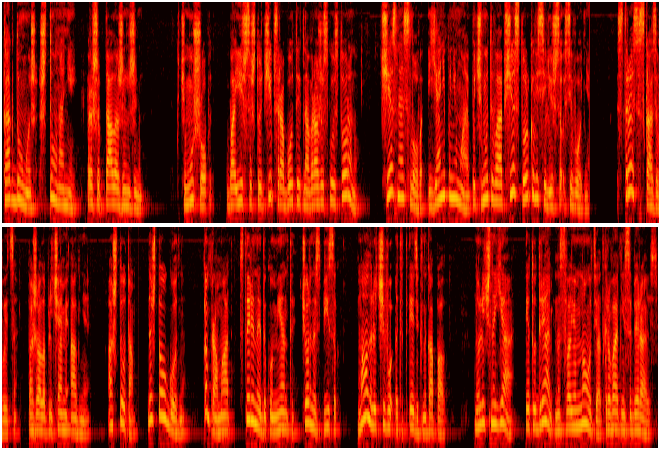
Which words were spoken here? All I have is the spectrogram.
«Как думаешь, что на ней?» – прошептала Жин-Жин. «К чему шепот? Боишься, что чип сработает на вражескую сторону?» «Честное слово, я не понимаю, почему ты вообще столько веселишься сегодня?» «Стресс сказывается», – пожала плечами Агния. «А что там? Да что угодно. Компромат, старинные документы, черный список. Мало ли чего этот Эдик накопал. Но лично я эту дрянь на своем ноуте открывать не собираюсь.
